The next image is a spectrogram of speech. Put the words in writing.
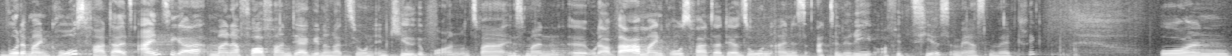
wurde mein Großvater als einziger meiner Vorfahren der Generation in Kiel geboren. Und zwar ist mein, äh, oder war mein Großvater der Sohn eines Artillerieoffiziers im Ersten Weltkrieg. Und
